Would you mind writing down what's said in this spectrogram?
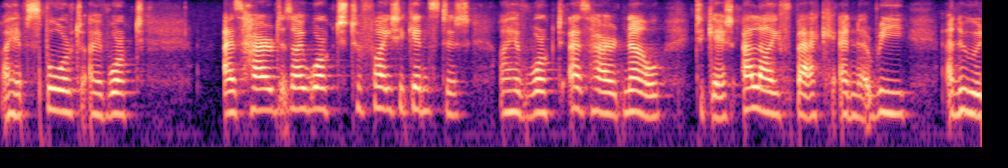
I have sport, I've worked as hard as I worked to fight against it. I have worked as hard now to get a life back and a re a new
